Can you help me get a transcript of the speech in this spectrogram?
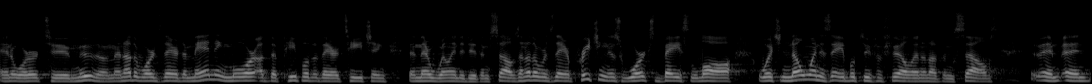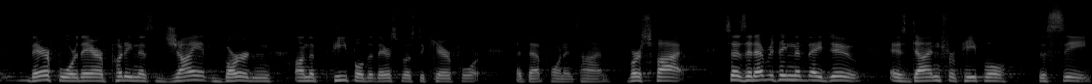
in order to move them. In other words, they are demanding more of the people that they are teaching than they're willing to do themselves. In other words, they are preaching this works based law, which no one is able to fulfill in and of themselves. And, and therefore, they are putting this giant burden on the people that they're supposed to care for at that point in time. Verse 5 says that everything that they do is done for people to see.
